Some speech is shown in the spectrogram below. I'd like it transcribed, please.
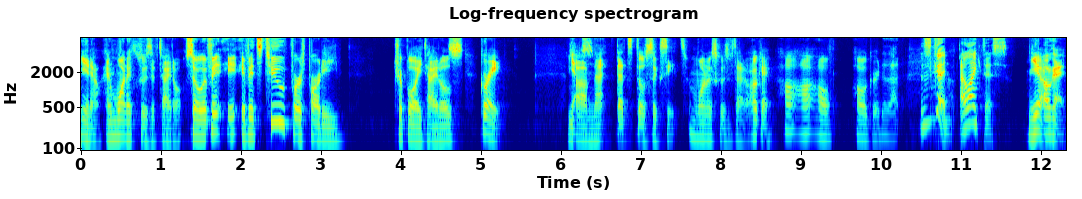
you know, and one exclusive title. So if it if it's two first party AAA titles, great. Yes. Um, that that still succeeds. One exclusive title. Okay, I'll I'll I'll agree to that. This is good. I like this. Yeah. Okay.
